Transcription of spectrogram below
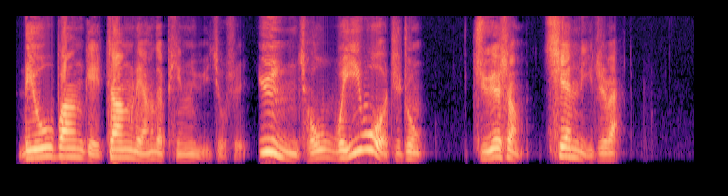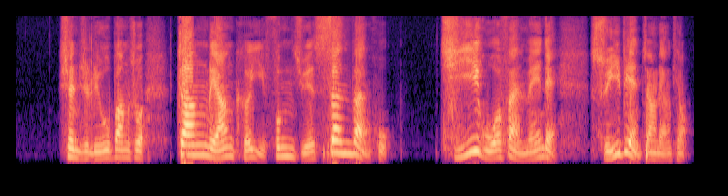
刘邦给张良的评语就是：“运筹帷幄之中，决胜千里之外。”甚至刘邦说：“张良可以封爵三万户。”齐国范围内随便张良挑，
